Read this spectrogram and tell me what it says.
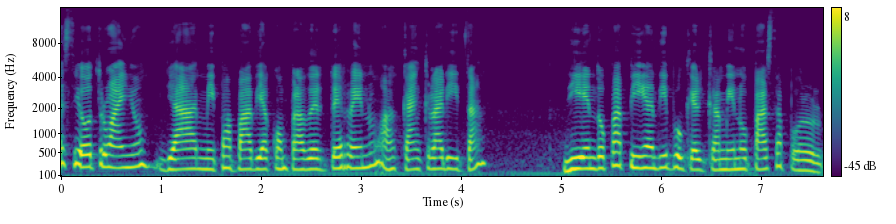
ese otro año, ya mi papá había comprado el terreno acá en Clarita, yendo para Pigandí, porque el camino pasa por,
